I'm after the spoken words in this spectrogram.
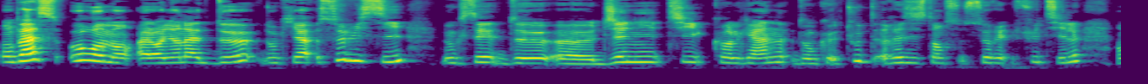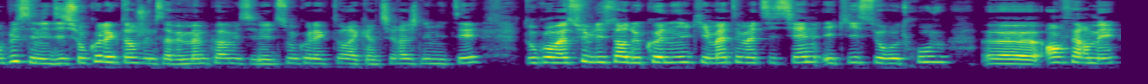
On passe au roman. Alors il y en a deux. Donc il y a celui-ci. Donc c'est de euh, Jenny T. Colgan. Donc toute résistance serait futile. En plus c'est une édition collector. Je ne savais même pas, mais c'est une édition collector avec un tirage limité. Donc on va suivre l'histoire de Connie qui est mathématicienne et qui se retrouve enfermée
